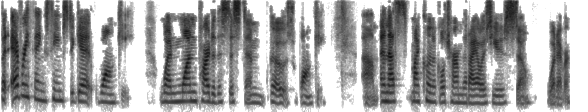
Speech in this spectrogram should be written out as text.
but everything seems to get wonky when one part of the system goes wonky um, and that's my clinical term that i always use so whatever.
